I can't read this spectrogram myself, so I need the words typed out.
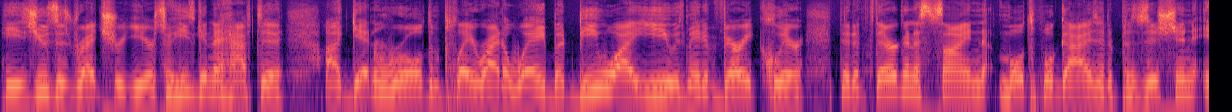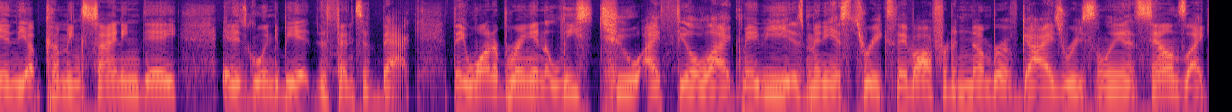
He's used his redshirt year, so he's going to have to uh, get enrolled and play right away. But BYU has made it very clear that if they're going to sign multiple guys at a position in the upcoming signing day, it is going to be at defensive back. They want to bring in at least two, I feel like, maybe as many as three, because they've offered a number of guys recently, and it sounds like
